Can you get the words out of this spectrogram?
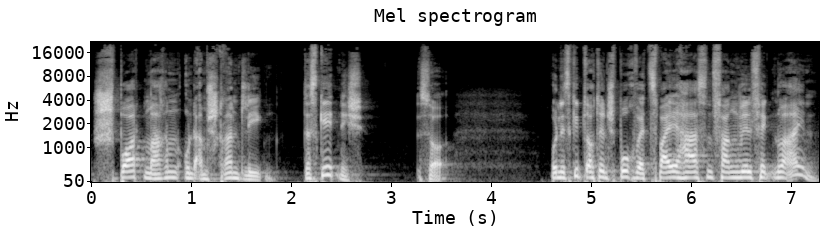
Sport machen und am Strand liegen. Das geht nicht. So. Und es gibt auch den Spruch, wer zwei Hasen fangen will, fängt nur ein.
